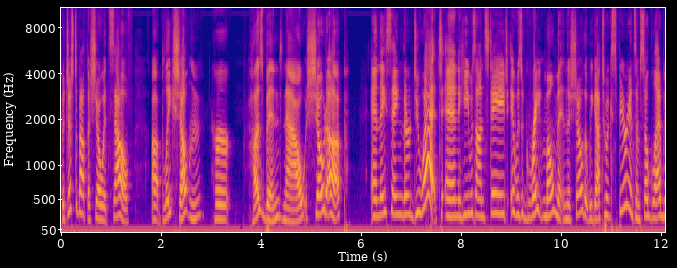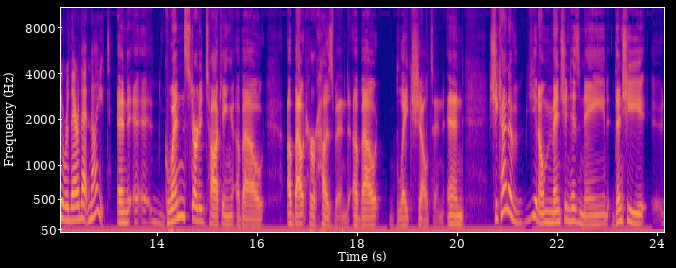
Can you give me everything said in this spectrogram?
but just about the show itself. Uh, Blake Shelton, her husband now, showed up and they sang their duet and he was on stage. It was a great moment in the show that we got to experience. I'm so glad we were there that night. and uh, Gwen started talking about about her husband, about Blake Shelton, and she kind of you know mentioned his name. Then she uh,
